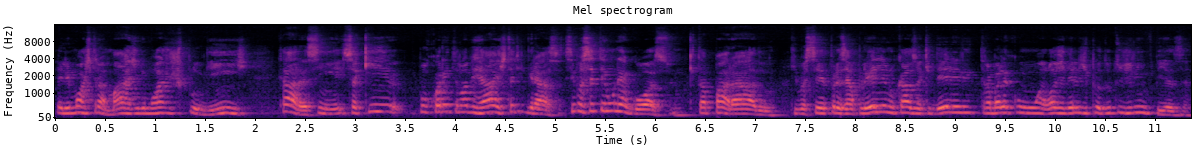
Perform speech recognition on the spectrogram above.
Ele mostra a margem, ele mostra os plugins, Cara, assim, isso aqui por 49 reais está de graça. Se você tem um negócio que está parado, que você, por exemplo, ele no caso aqui dele, ele trabalha com a loja dele de produtos de limpeza.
